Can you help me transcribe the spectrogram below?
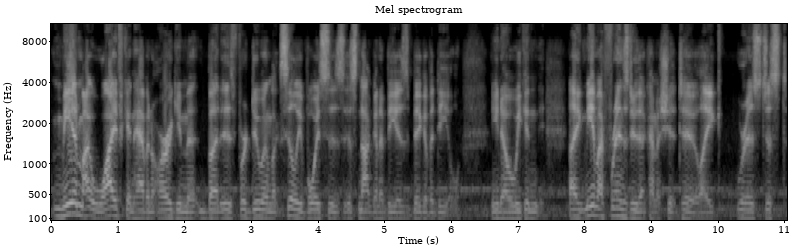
me and my wife can have an argument, but if we're doing like silly voices, it's not gonna be as big of a deal. You know, we can like me and my friends do that kind of shit too. Like where it's just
